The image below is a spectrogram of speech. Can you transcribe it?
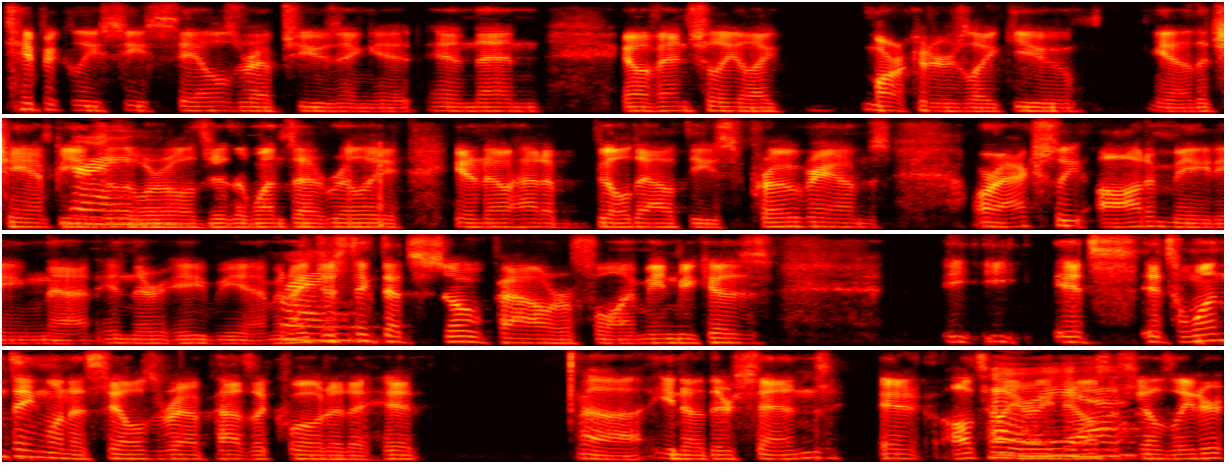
typically see sales reps using it, and then you know eventually like marketers like you you know the champions right. of the world are the ones that really you know know how to build out these programs are actually automating that in their abm and right. i just think that's so powerful i mean because it's it's one thing when a sales rep has a quota to hit uh, you know their sends and i'll tell oh, you right yeah. now as a sales leader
